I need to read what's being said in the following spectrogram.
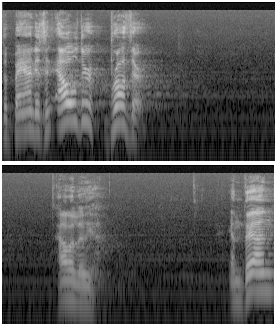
the band as an elder brother. Hallelujah. And then,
